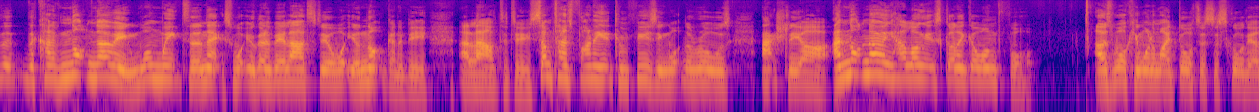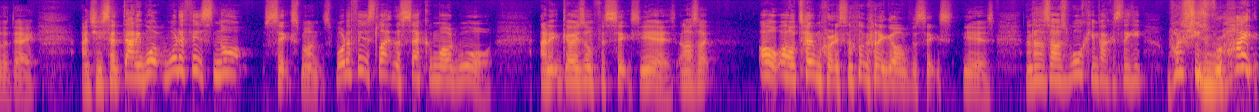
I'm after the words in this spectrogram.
the, the kind of not knowing one week to the next what you're going to be allowed to do or what you're not going to be allowed to do. Sometimes finding it confusing what the rules actually are and not knowing how long it's going to go on for. I was walking one of my daughters to school the other day and she said, Daddy, what, what if it's not six months? What if it's like the Second World War and it goes on for six years? And I was like, oh, oh, don't worry, it's not going to go on for six years. And as I was walking back, I was thinking, what if she's right?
